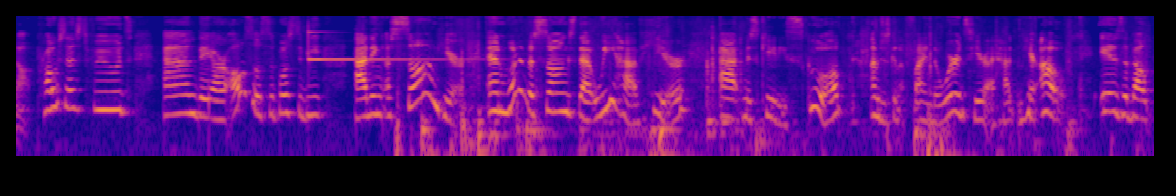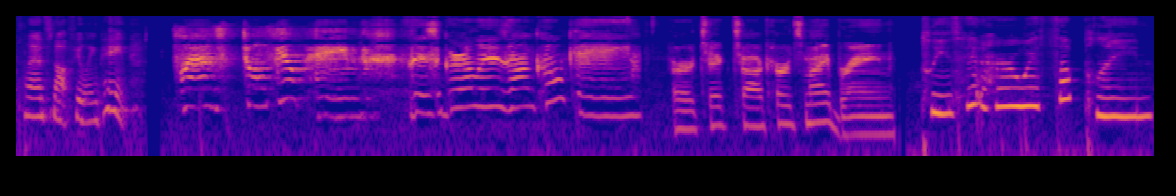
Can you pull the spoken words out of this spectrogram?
not processed foods, and they are also supposed to be adding a song here. And one of the songs that we have here at Miss Katie's school, I'm just going to find the words here, I had them here, oh, is about plants not feeling pain. Plants don't feel pain. This girl is on cocaine. Her TikTok hurts my brain. Please hit her with a plane.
